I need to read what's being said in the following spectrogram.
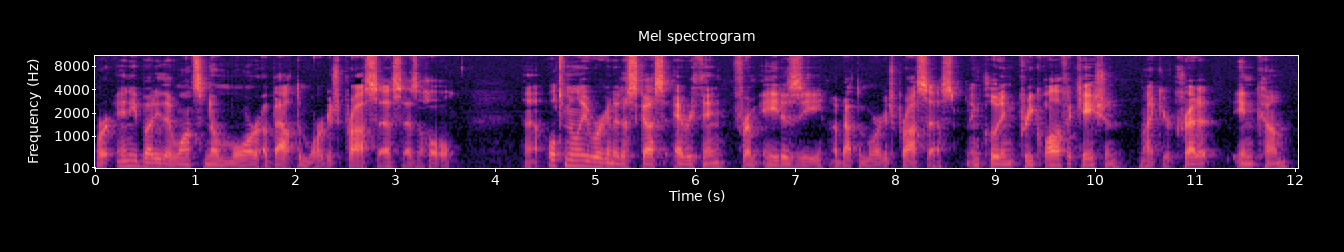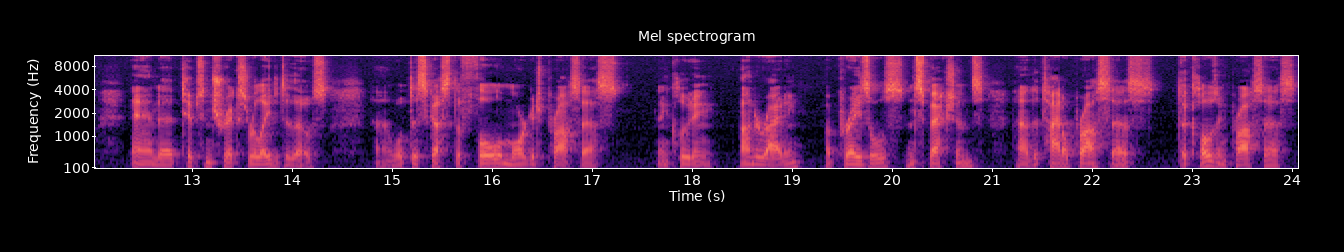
or anybody that wants to know more about the mortgage process as a whole. Uh, ultimately, we're going to discuss everything from A to Z about the mortgage process, including pre qualification, like your credit, income, and uh, tips and tricks related to those. Uh, we'll discuss the full mortgage process, including underwriting, appraisals, inspections, uh, the title process, the closing process,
